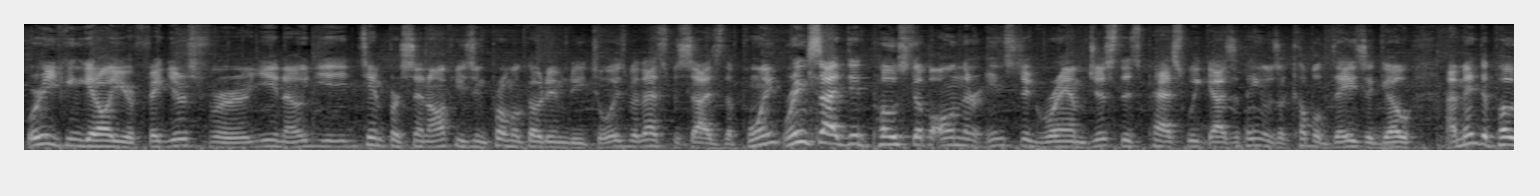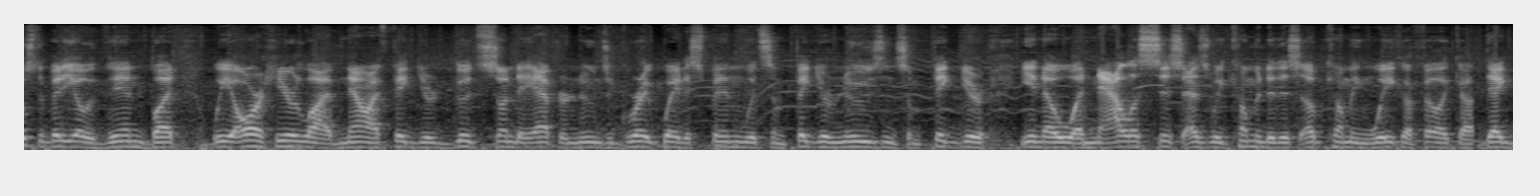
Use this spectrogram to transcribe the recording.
where you can get all your figures for, you know, 10% off using promo code MD Toys, but that's besides the point. Ringside did post up on their Instagram just this past week, guys. I think it was a couple days ago. I meant to post a video then, but we are here live now. I figured good Sunday afternoon's a great way to spend with some figure news and some figure, you know, analysis as we come into this upcoming week. I feel like a dead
